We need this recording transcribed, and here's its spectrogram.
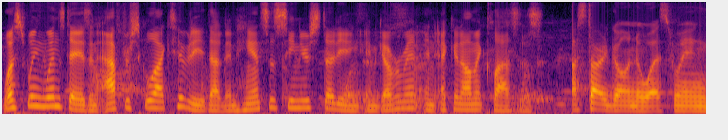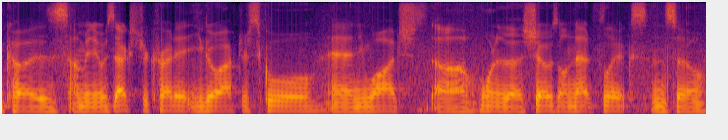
West Wing Wednesday is an after school activity that enhances seniors studying in government and economic classes. I started going to West Wing because, I mean, it was extra credit. You go after school and you watch uh, one of the shows on Netflix, and so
